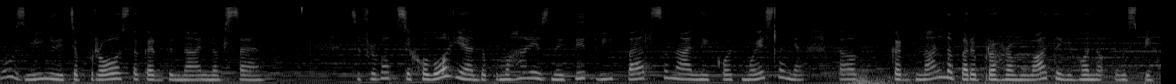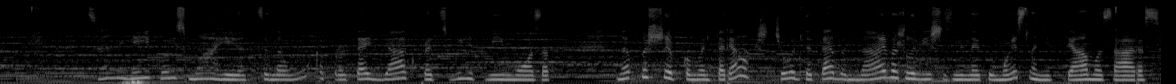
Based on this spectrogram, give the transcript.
ну змінюється просто кардинально все. Цифрова психологія допомагає знайти твій персональний код мислення та кардинально перепрограмувати його на успіх. Це не є якоюсь магією, це наука про те, як працює твій мозок. Напиши в коментарях, що для тебе найважливіше змінити в мисленні прямо зараз.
